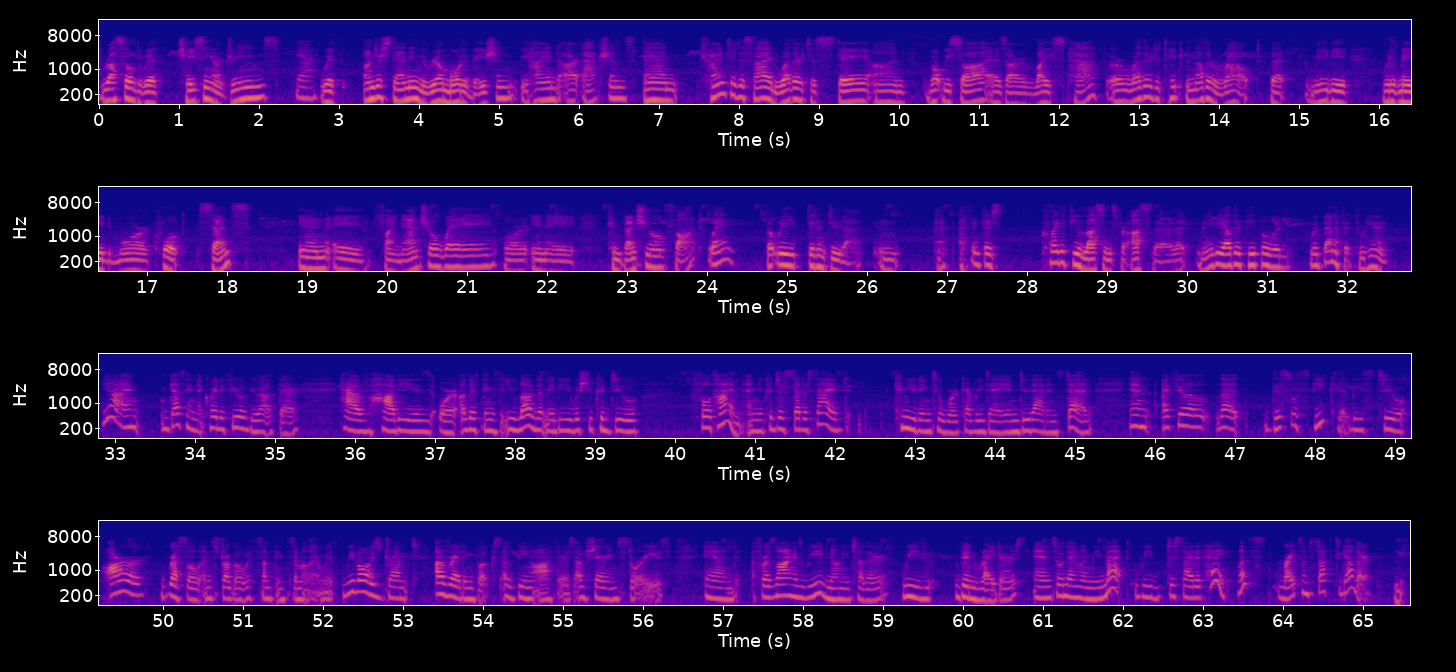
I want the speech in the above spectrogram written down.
wrestled with chasing our dreams, Yeah. with understanding the real motivation behind our actions and trying to decide whether to stay on what we saw as our life's path or whether to take another route that maybe would have made more quote sense in a financial way or in a conventional thought way but we didn't do that and I, I think there's quite a few lessons for us there that maybe other people would would benefit from hearing Yeah, I'm guessing that quite a few of you out there have hobbies or other things that you love that maybe you wish you could do full time and you could just set aside commuting to work every day and do that instead. And I feel that this will speak at least to our wrestle and struggle with something similar. We've, we've always dreamt of writing books, of being authors, of sharing stories. And for as long as we've known each other, we've been writers. And so then when we met, we decided, hey, let's write some stuff together.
